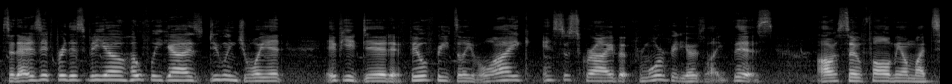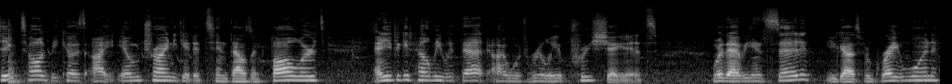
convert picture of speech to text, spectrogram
So that is it for this video. Hopefully you guys do enjoy it. If you did, feel free to leave a like and subscribe for more videos like this. Also, follow me on my TikTok because I am trying to get to 10,000 followers, and if you could help me with that, I would really appreciate it. With that being said, you guys have a great one,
